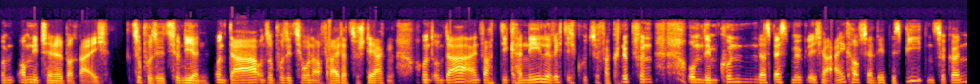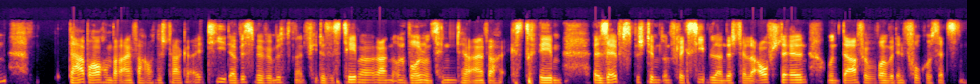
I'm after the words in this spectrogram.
im Omnichannel-Bereich zu positionieren und da unsere Position auch weiter zu stärken. Und um da einfach die Kanäle richtig gut zu verknüpfen, um dem Kunden das bestmögliche Einkaufserlebnis bieten zu können, da brauchen wir einfach auch eine starke IT. Da wissen wir, wir müssen an viele Systeme ran und wollen uns hinterher einfach extrem äh, selbstbestimmt und flexibel an der Stelle aufstellen. Und dafür wollen wir den Fokus setzen.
